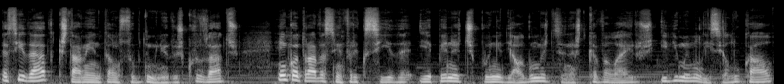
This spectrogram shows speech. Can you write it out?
A cidade, que estava então sob domínio dos cruzados, encontrava-se enfraquecida e apenas dispunha de algumas dezenas de cavaleiros e de uma milícia local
